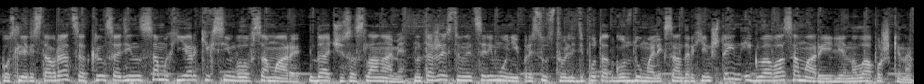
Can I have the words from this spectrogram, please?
После реставрации открылся один из самых ярких символов Самары – дача со слонами. На торжественной церемонии присутствовали депутат Госдумы Александр Хинштейн и глава Самары Елена Лапушкина.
